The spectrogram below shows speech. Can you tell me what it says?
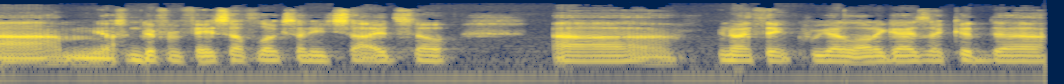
um, you know some different face-off looks on each side. So uh, you know, I think we got a lot of guys that could uh,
